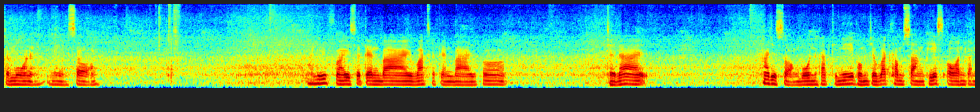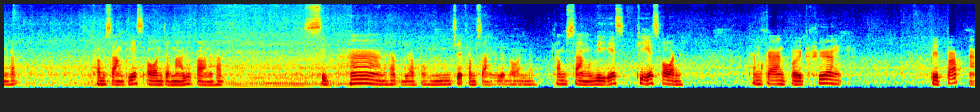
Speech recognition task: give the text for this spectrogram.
จะมัวหน่อยหนึ่งสองอันนี้ไฟสแตนบาย วัดสแตนบายก็จะได้ 5.2 โวลต์นะครับ ทีนี้ผมจะวัดคำสั่ง PS on กันนะครับคำสั่ง PS on จะมาหรือเปล่านะครับ 15 นะครับ เดี๋ยวผมเช็คคำสั่ง PS on คำสั่ง VS PS on ทำการเปิดเครื่องปิดปั๊บอ่า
